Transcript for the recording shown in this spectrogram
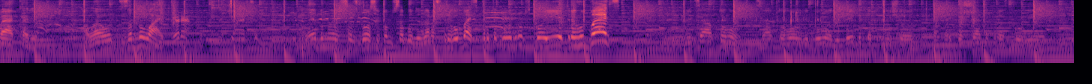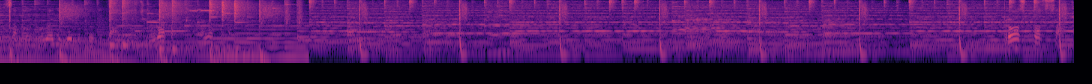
пекарів. Але от забивають. Але я думаю, все з досвідом все буде. Зараз Тригубець проти Колодрубського є Тригубець. І це автогол. Це автогол від Володі Дидика, тому що там рикошет якраз був і саме від Володі Дидика вітає м'яч у. Але просто сам.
